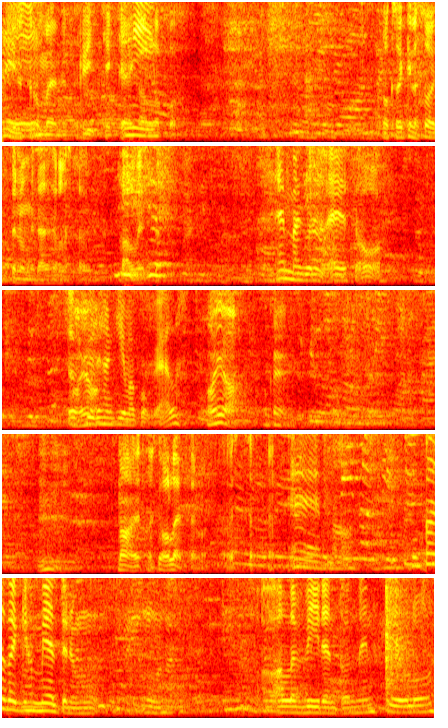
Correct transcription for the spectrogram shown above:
instrumentit rikki keikan Niin. lopussa. Onko ikinä soittanut mitään sellaista kallista? en mä kyllä edes oo. Se Oh, olisi joo. kyllä ihan kiva kokeilla. Oh jaa, okei. Okay. Mm. Mä olisin olettanut, että olisit soittanut. En mä oo. Mun on jotenkin ihan mieltynyt mun, mun alle viiden tonnin viuluun,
